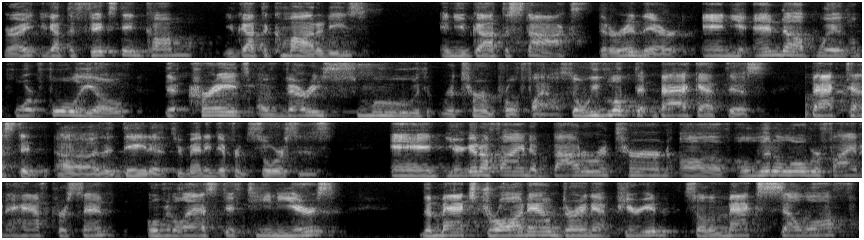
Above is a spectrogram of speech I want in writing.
right? You got the fixed income, you've got the commodities, and you've got the stocks that are in there, and you end up with a portfolio that creates a very smooth return profile. So we've looked at back at this, back tested uh, the data through many different sources, and you're going to find about a return of a little over five and a half percent over the last 15 years. The max drawdown during that period, so the max sell off,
